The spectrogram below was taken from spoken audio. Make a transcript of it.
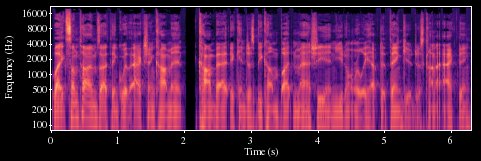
like sometimes I think with action comment combat it can just become button mashy and you don't really have to think, you're just kind of acting.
